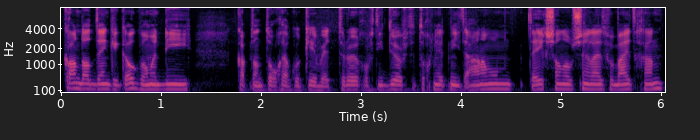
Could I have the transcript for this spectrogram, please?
kan dat denk ik ook wel. Maar die dan toch elke keer weer terug. Of die durfde toch net niet aan om tegenstander op snelheid voorbij te gaan.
